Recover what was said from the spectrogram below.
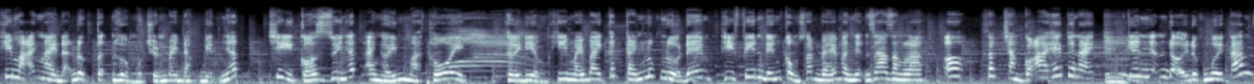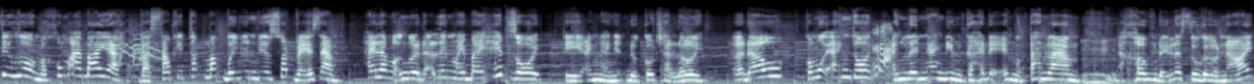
khi mà anh này đã được tận hưởng một chuyến bay đặc biệt nhất, chỉ có duy nhất anh ấy mà thôi. Thời điểm khi máy bay cất cánh lúc nửa đêm thì Finn đến cổng soát vé và nhận ra rằng là ơ sao chẳng có ai hết thế này, Ừ. kiên nhẫn đợi được 18 tiếng rồi mà không ai bay à? Và sau khi thắc mắc với nhân viên soát vé rằng hay là mọi người đã lên máy bay hết rồi thì anh này nhận được câu trả lời ở đâu có mỗi anh thôi anh lên nhanh đi một cái để em còn tan làm Ừ. À không, đấy là Sugar nói.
